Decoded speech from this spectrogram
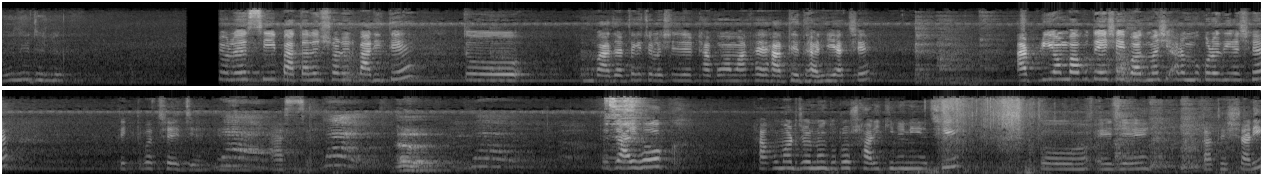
ধুলো ধুলো। চলে এসেছি পাতালেশ্বরের বাড়িতে। তো বাজার থেকে চলে এসেছে ঠাকুমা মাথায় হাতে দাঁড়িয়ে আছে। আর প্রিয়ম বাবু তো এসেই বদমাশি আরম্ভ করে দিয়েছে। দেখতে পাচ্ছে এই যে এই যে, আসছে। তো যাই হোক ঠাকুমার জন্য দুটো শাড়ি কিনে নিয়েছি। তো এই যে তাঁতের শাড়ি,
